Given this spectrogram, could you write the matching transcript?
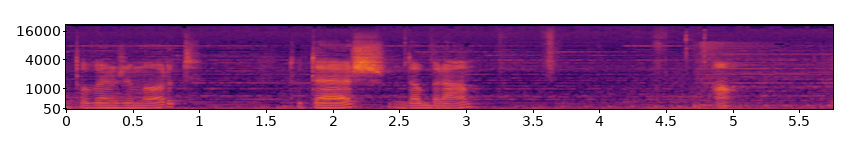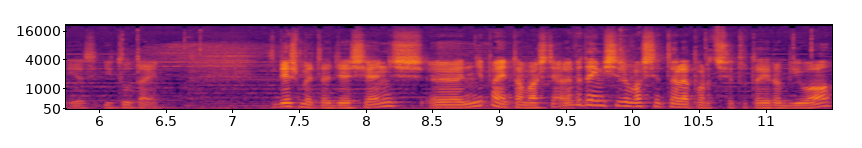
po węży mord. Tu też, dobra. O, jest i tutaj. Zbierzmy te 10. E, nie pamiętam właśnie, ale wydaje mi się, że właśnie teleport się tutaj robiło.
